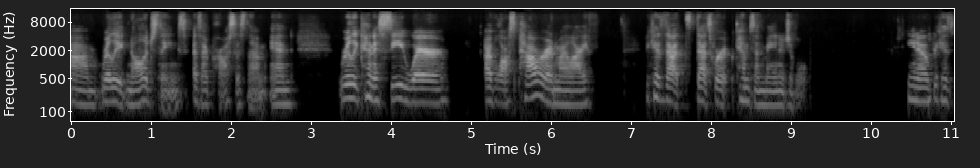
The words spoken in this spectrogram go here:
um, really acknowledge things as I process them and really kind of see where I've lost power in my life because that's that's where it becomes unmanageable. You know, because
